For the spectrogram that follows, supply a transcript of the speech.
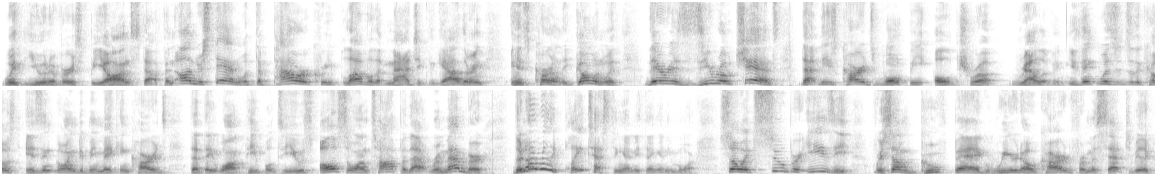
with Universe Beyond stuff. And understand with the power creep level that Magic the Gathering is currently going with, there is zero chance that these cards won't be ultra relevant. You think Wizards of the Coast isn't going to be making cards that they want people to use? Also, on top of that, remember, they're not really playtesting anything anymore. So it's super easy for some goofbag weirdo card from a set to be like,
